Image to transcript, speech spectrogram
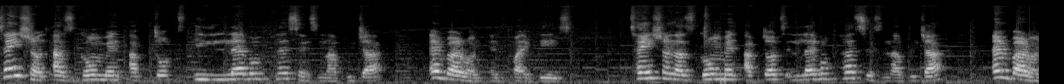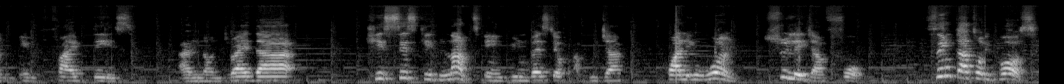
Tension as government abducts 11 persons in Abuja, environ in five days. Tension as government abducts 11 persons in Abuja, environ in five days. And non-rider kisses kidnapped in University of Abuja, Kwali 1, Suleja 4. Think out of the box,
